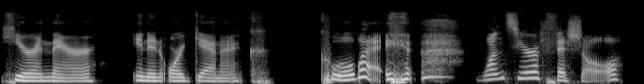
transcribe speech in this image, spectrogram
here and there in an organic, cool way. Once you're official,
